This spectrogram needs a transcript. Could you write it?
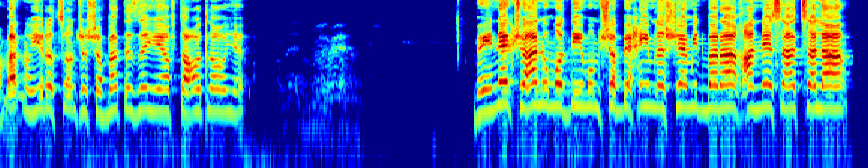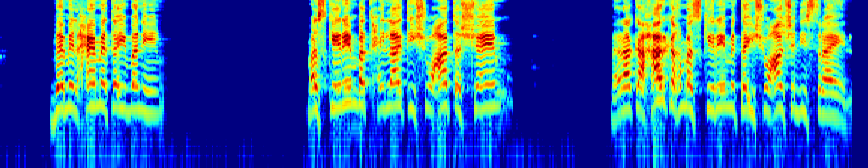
אמרנו, יהי רצון ששבת הזה יהיה הפתעות לאויב. והנה כשאנו מודים ומשבחים לשם יתברך על נס ההצלה במלחמת היוונים, מזכירים בתחילה את ישועת השם ורק אחר כך מזכירים את הישועה של ישראל.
